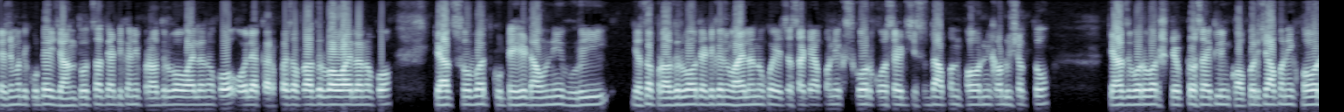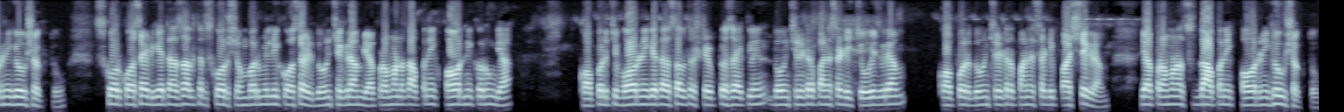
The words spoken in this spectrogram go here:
त्याच्यामध्ये कुठेही जांतोचा त्या ठिकाणी प्रादुर्भाव व्हायला नको ओल्या करपाचा प्रादुर्भाव व्हायला नको. त्याचसोबत कुठेही डावणी भुरी याचा प्रादुर्भाव त्या ठिकाणी व्हायला नको. याच्यासाठी आपण एक स्कोर कोसाईडची सुद्धा आपण फवारणी काढू शकतो. त्याचबरोबर स्टेप्टोसायक्लिन कॉपरची आपण एक फवारणी घेऊ शकतो. स्कोर कोसाईड घेत असाल तर स्कोर शंभर मिली कोसाईड दोनशे ग्राम या प्रमाणात आपण एक फवारणी करून घ्या. कॉपरची फवारणी घेत असाल तर स्टेप्टोसायक्लिन दोनशे लिटर पाण्यासाठी चोवीस ग्रॅम कॉपर दोनशे लिटर पाण्यासाठी पाचशे ग्रॅम या प्रमाणात सुद्धा आपण एक फवारणी घेऊ शकतो.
